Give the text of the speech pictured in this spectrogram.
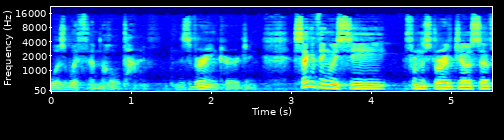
was with them the whole time. It's very encouraging. second thing we see from the story of Joseph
